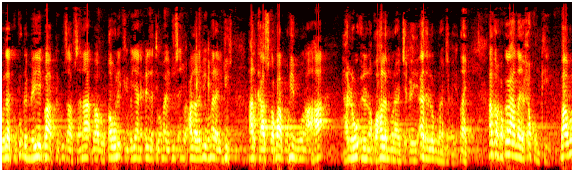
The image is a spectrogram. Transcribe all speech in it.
wadaadku ku dhameeyey baabkii ku saabsanaa baab اqowli fii bayaani cilati wama yajuuz an yucalala bihi wama laa yajuuz halkaas baab muhiim uuna ahaa halagu ilnoqo hala muraajaceeyo aad loo muraajaceeyo ayb halkan wuxuu kaga hadlaya xukunkii baabu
